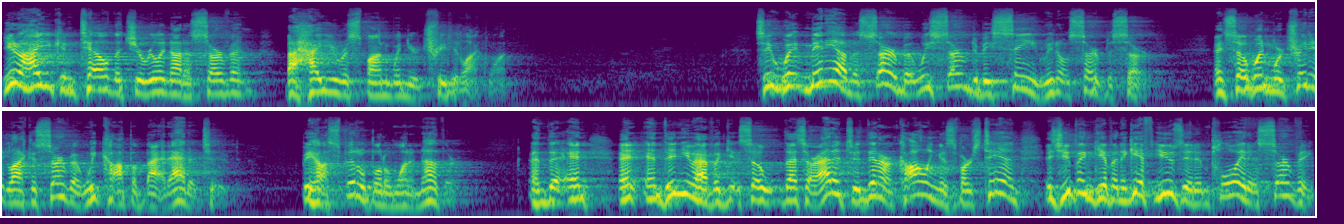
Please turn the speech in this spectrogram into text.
You know how you can tell that you're really not a servant? By how you respond when you're treated like one. See, we, many of us serve, but we serve to be seen. We don't serve to serve. And so when we're treated like a servant, we cop a bad attitude. Be hospitable to one another. And, the, and, and, and then you have a, gift. so that's our attitude. Then our calling is verse 10 is you've been given a gift, use it, employ it as serving,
